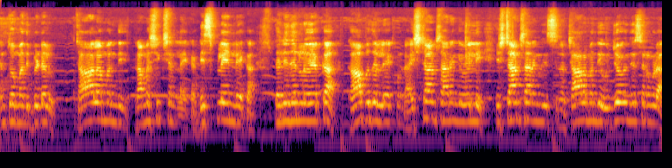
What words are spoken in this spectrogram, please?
ఎంతోమంది బిడ్డలు చాలామంది క్రమశిక్షణ లేక డిసిప్లిన్ లేక తల్లిదండ్రుల యొక్క కాపుదలు లేకుండా ఇష్టానుసారంగా వెళ్ళి ఇష్టానుసారంగా తీస్తున్నారు. చాలామంది ఉద్యోగం చేస్తున్నారు కూడా.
